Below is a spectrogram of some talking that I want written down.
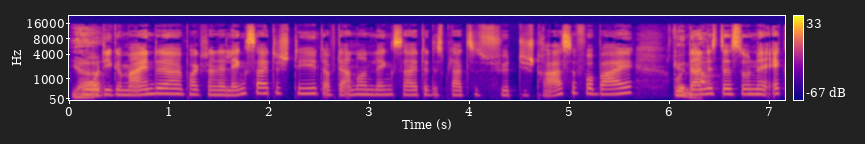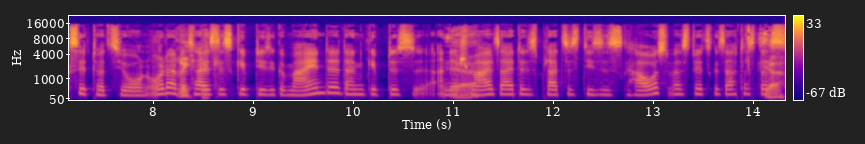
ja. wo die Gemeinde praktisch an der Längsseite steht. Auf der anderen Längsseite des Platzes führt die Straße vorbei. Und genau. dann ist das so eine Ex-Situation, oder? Das Richtig. heißt, es gibt diese Gemeinde, dann gibt es an der ja. Schmalseite des Platzes dieses Haus, was du jetzt gesagt hast, dass ja.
